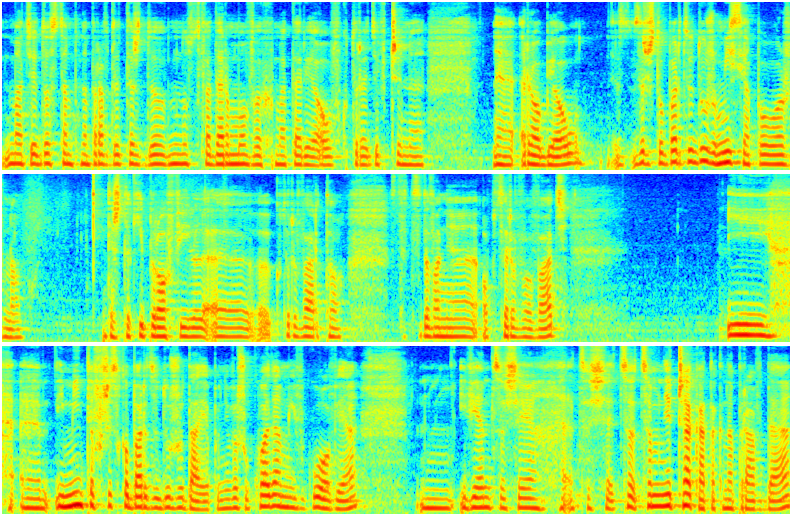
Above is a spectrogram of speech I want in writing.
Macie dostęp naprawdę też do mnóstwa darmowych materiałów, które dziewczyny robią. Zresztą bardzo dużo. Misja położna też taki profil, e, który warto zdecydowanie obserwować. I, e, I mi to wszystko bardzo dużo daje, ponieważ układa mi w głowie mm, i wiem, co, się, co, się, co, co mnie czeka tak naprawdę.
